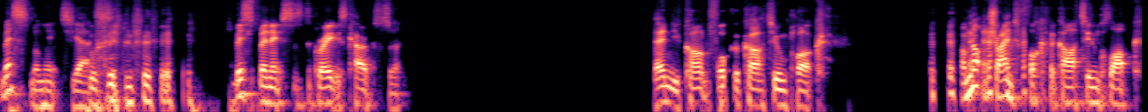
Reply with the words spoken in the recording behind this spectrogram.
Miss Minutes, yes. Miss Minutes is the greatest character. then you can't fuck a cartoon clock. I'm not trying to fuck a cartoon clock.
